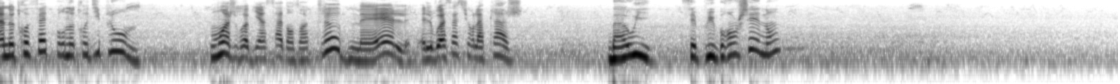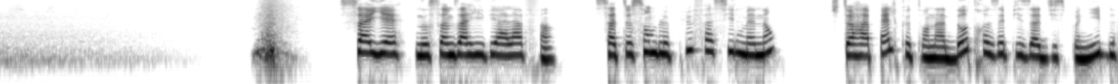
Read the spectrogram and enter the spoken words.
À notre fête pour notre diplôme. Moi, je vois bien ça dans un club, mais elle, elle voit ça sur la plage. Bah oui, c'est plus branché, non? Ça y est, nous sommes arrivés à la fin. Ça te semble plus facile maintenant? Je te rappelle que tu en as d'autres épisodes disponibles.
